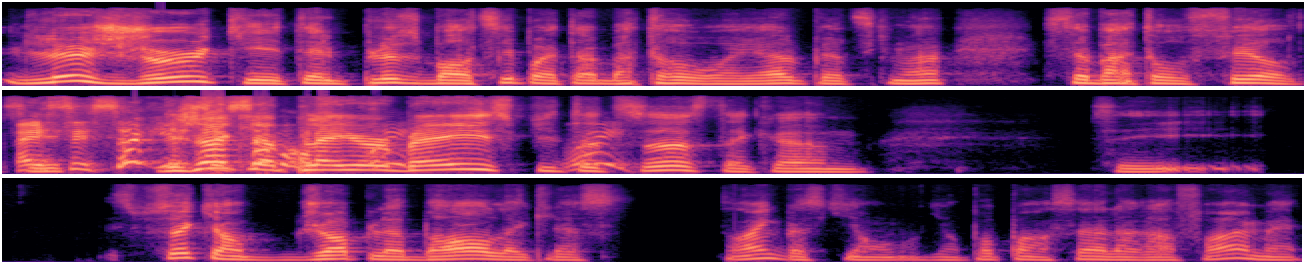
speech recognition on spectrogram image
le jeu qui était le plus bâti pour être un Battle Royale, pratiquement, c'est Battlefield. c'est ça Déjà avec le player base puis tout ça, c'était comme. C'est pour ça qu'ils ont drop le ball avec la 5, parce qu'ils n'ont pas pensé à leur affaire, mais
